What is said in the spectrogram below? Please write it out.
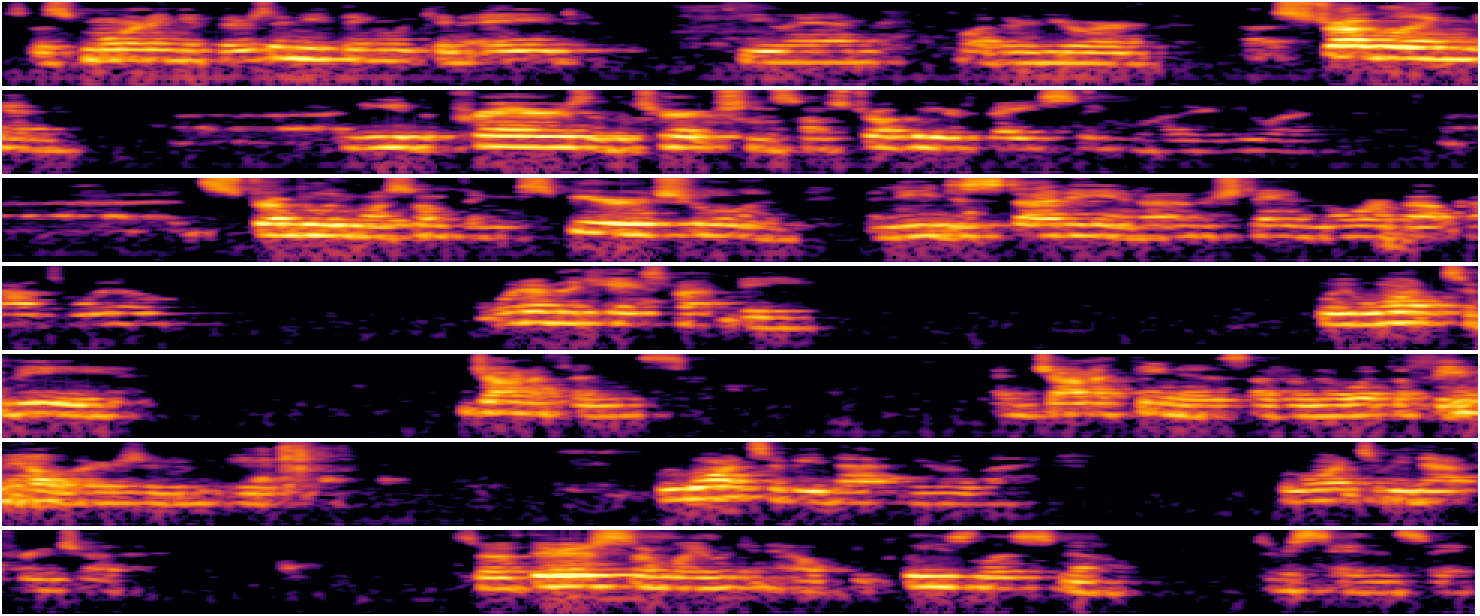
So, this morning, if there's anything we can aid you in, whether you're uh, struggling and uh, need the prayers of the church in some struggle you're facing, whether you are uh, struggling with something spiritual and, and need to study and understand more about God's will, whatever the case might be, we want to be Jonathan's and Jonathanas. I don't know what the female version would be. We want to be that in your life. We want to be that for each other. So if there is some way we can help you, please let us know as we stand and sing.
